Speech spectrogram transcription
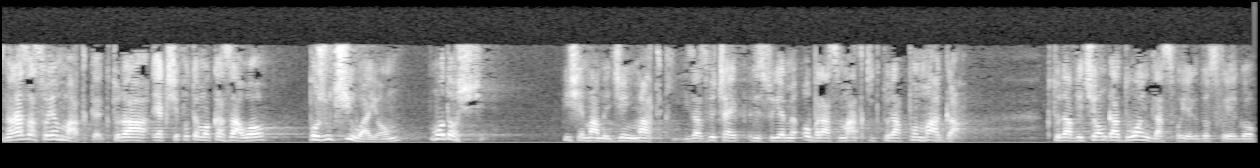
Znalazła swoją matkę, która, jak się potem okazało, porzuciła ją w młodości. Dzisiaj mamy Dzień Matki i zazwyczaj rysujemy obraz matki, która pomaga, która wyciąga dłoń dla swojego, do swojego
